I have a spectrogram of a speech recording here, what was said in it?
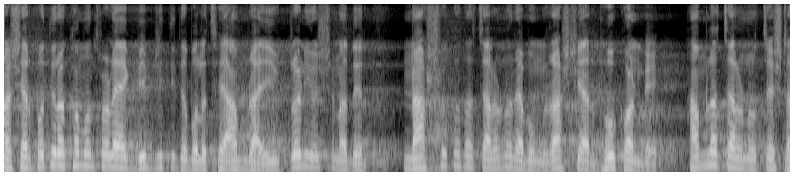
রাশিয়ার প্রতিরক্ষা মন্ত্রণালয় এক বিবৃতিতে বলেছে, আমরা ইউক্রেনীয় সেনাদের নাশকতা চালানোর এবং রাশিয়ার ভূখণ্ডে হামলা চালানোর চেষ্টা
